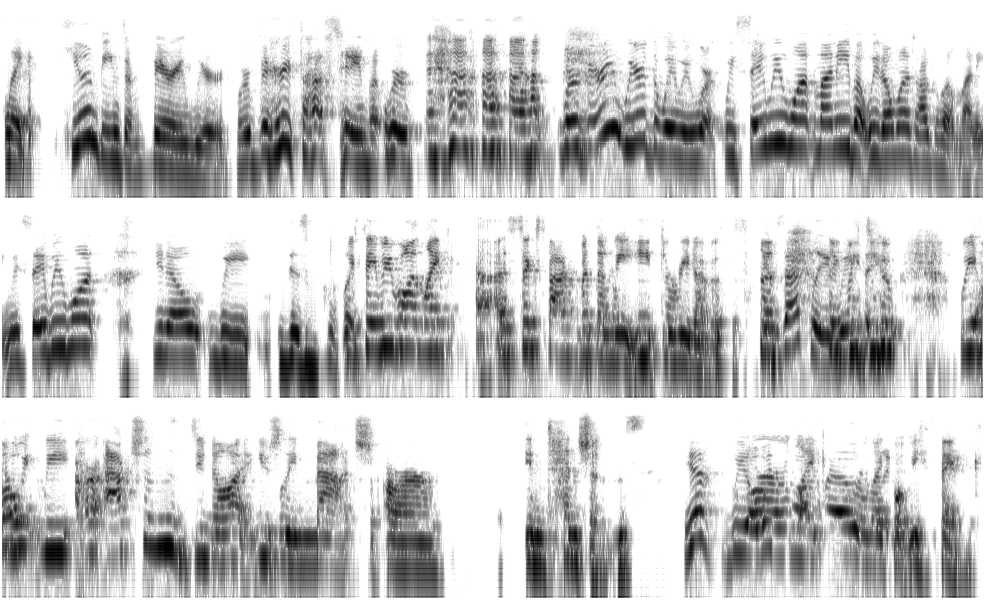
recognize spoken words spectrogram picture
like human beings are very weird. We're very fascinating, but we're we're very weird the way we work. We say we want money, but we don't want to talk about money. We say we want, you know, we this. Like, we say we want like a six pack, but then we eat Doritos. Exactly. like we, we say, do. We always we our actions do not usually match our intentions. Yeah, we always or like about, or like what we think.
